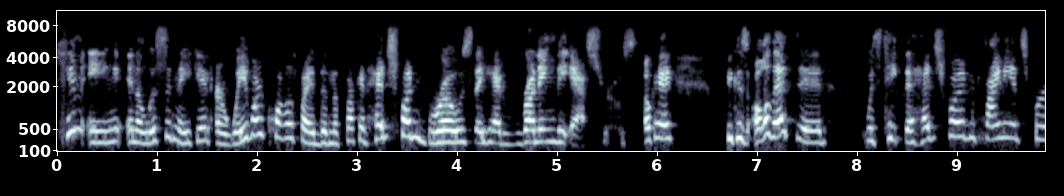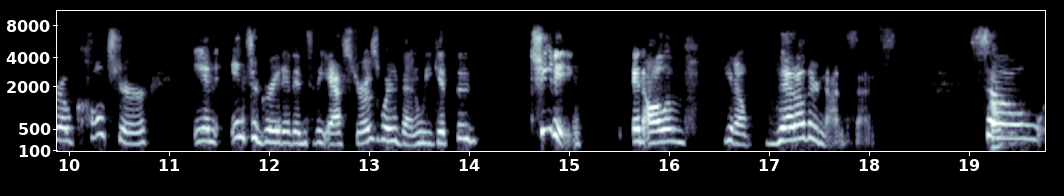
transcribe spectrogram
Kim Ng and Alyssa Nakken are way more qualified than the fucking hedge fund bros they had running the Astros. Okay? Because all that did was take the hedge fund finance bro culture and integrate it into the Astros, where then we get the cheating and all of, you know, that other nonsense. So oh.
